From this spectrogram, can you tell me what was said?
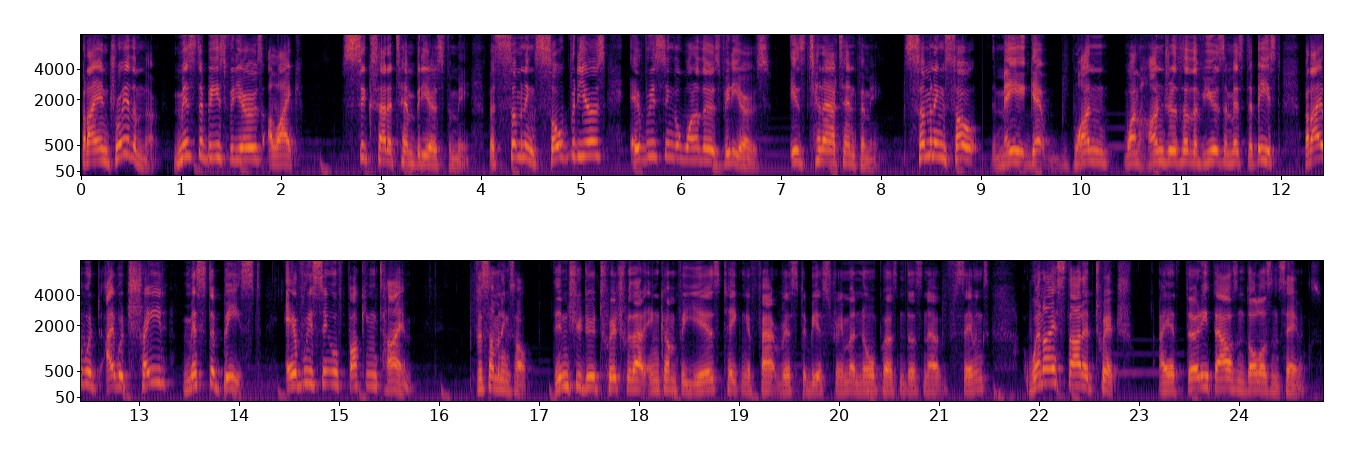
But I enjoy them though. Mr. Beast videos are like 6 out of 10 videos for me. But summoning salt videos, every single one of those videos is 10 out of 10 for me. Summoning Salt may get one one hundredth of the views of Mr. Beast, but I would I would trade Mr. Beast every single fucking time for Summoning Salt. Didn't you do Twitch without income for years, taking a fat risk to be a streamer? No person doesn't have savings. When I started Twitch, I had $30,000 in savings,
